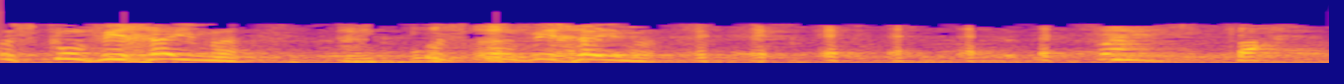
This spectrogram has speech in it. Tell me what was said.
اسكن في خيمة اسكن في خيمة صح صح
